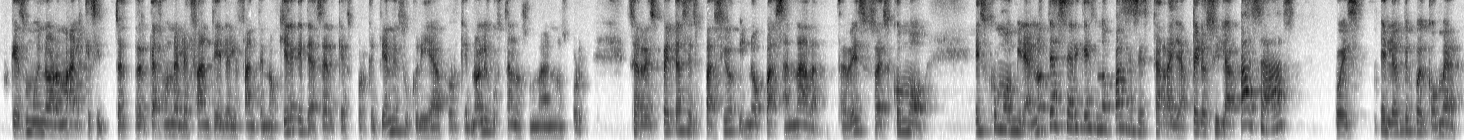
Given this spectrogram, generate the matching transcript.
porque es muy normal que si te acercas a un elefante y el elefante no quiere que te acerques porque tiene su cría, porque no le gustan los humanos, porque se respeta ese espacio y no pasa nada, ¿sabes? O sea, es como, es como, mira, no te acerques, no pases esta raya, pero si la pasas, pues el león te puede comer,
